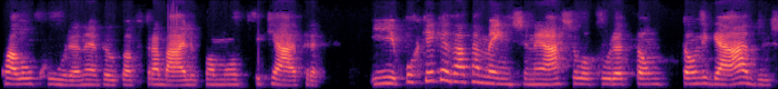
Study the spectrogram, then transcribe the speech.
com a loucura, né, pelo próprio trabalho como psiquiatra. E por que, que exatamente, né, arte e loucura estão tão ligados?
